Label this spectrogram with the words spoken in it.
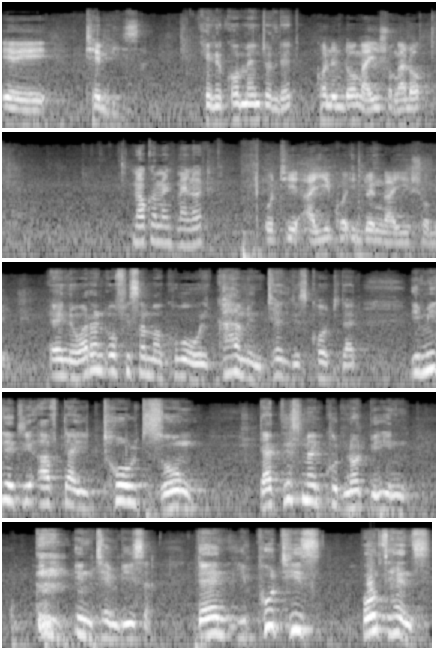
ethembisa Can you comment on that? khona into ongayisho ngalokho No comment, my lord. uthi ayikho into engingayisho mina And Warrant Officer Makhubo will come and tell this court that immediately after he told Zong that this man could not be in, in Tembisa, then he put his both hands,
